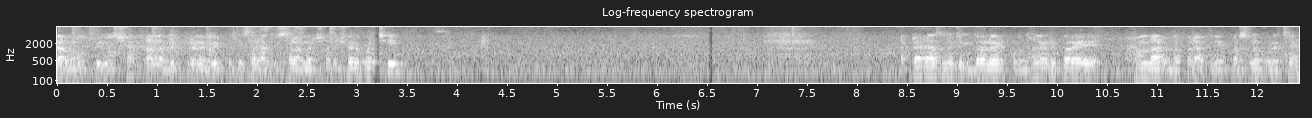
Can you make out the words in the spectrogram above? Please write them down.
তার মুক্তির উৎসাহ প্রাণাদিক প্রেরণের প্রতি সালাতু সালামের সাথে শুরু করছি। একটা রাজনৈতিক দলের প্রধানের উপরে হামলার ব্যাপারে আপনি প্রশ্ন করেছেন।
